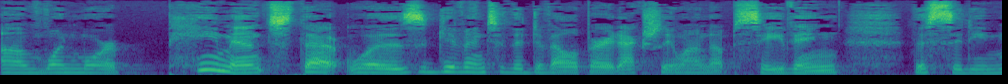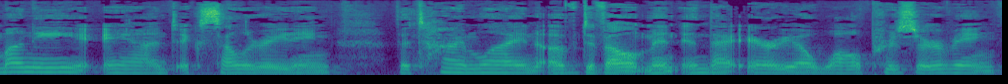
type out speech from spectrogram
um, one more payment that was given to the developer, it actually wound up saving the city money and accelerating the timeline of development in that area while preserving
